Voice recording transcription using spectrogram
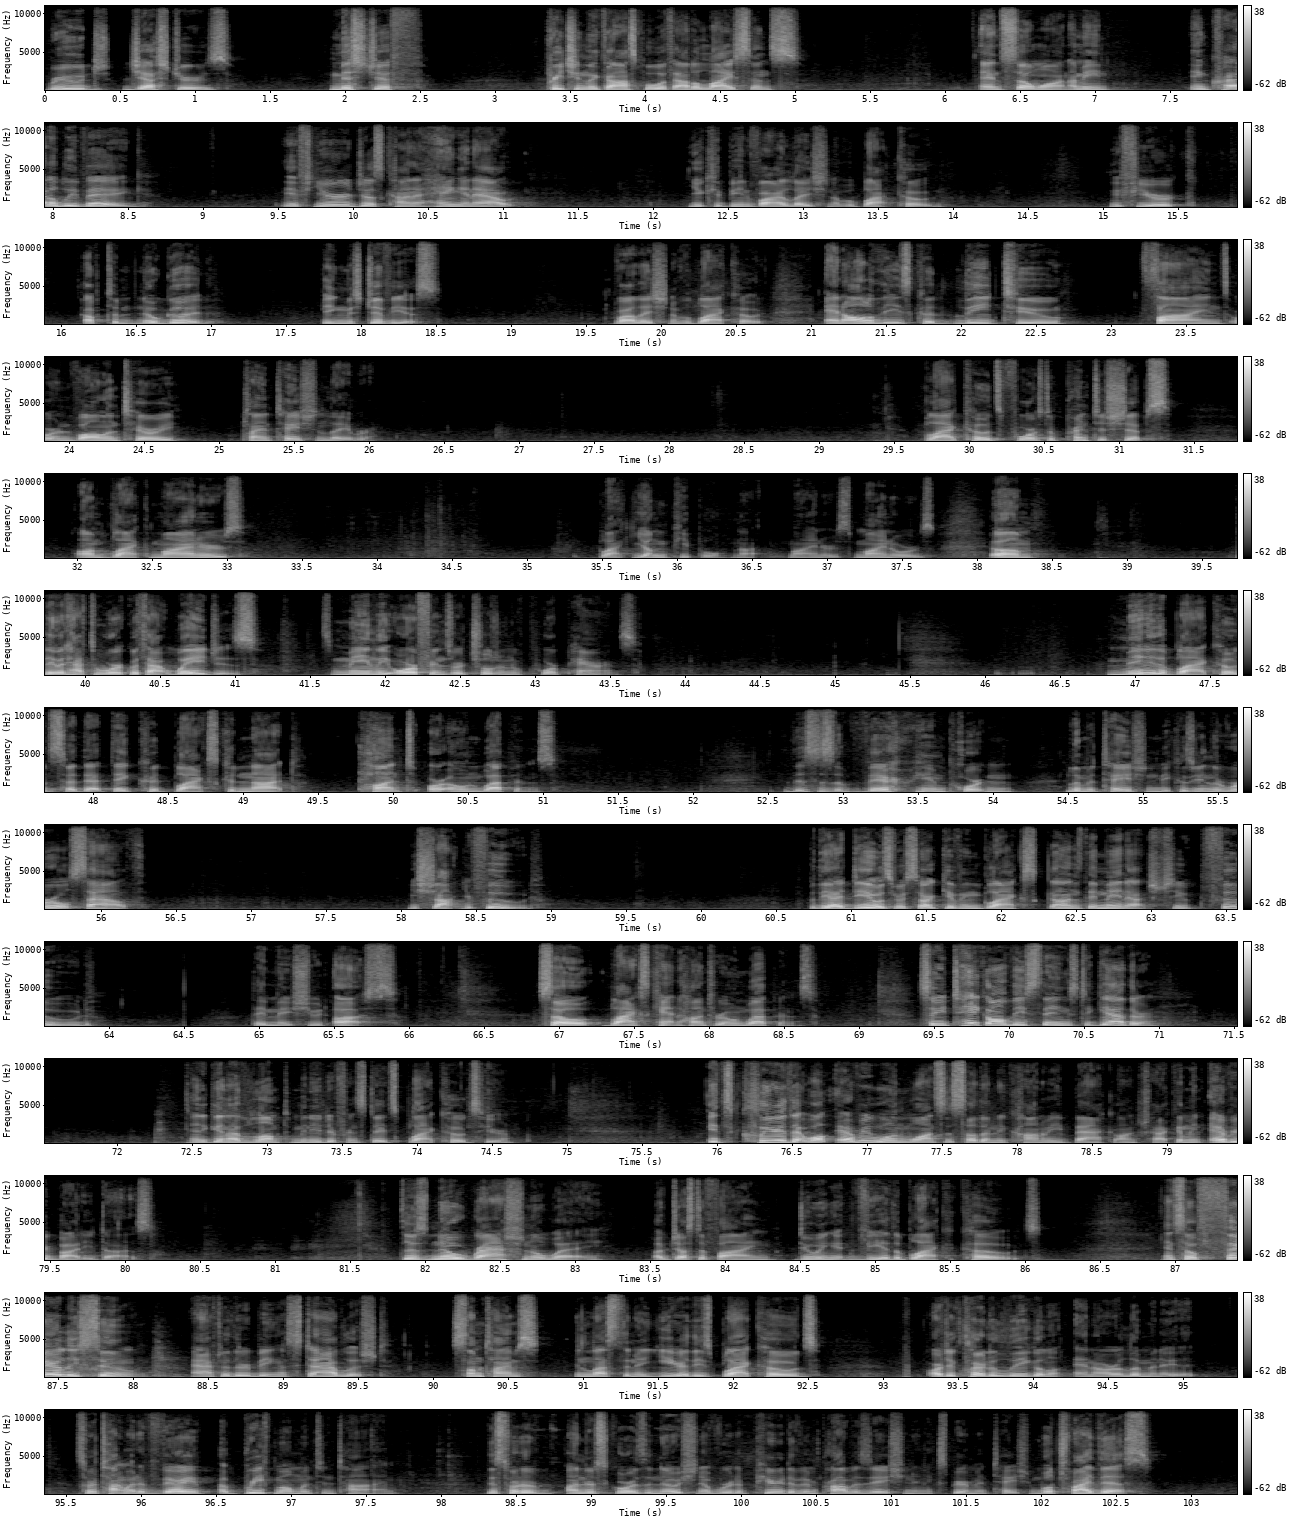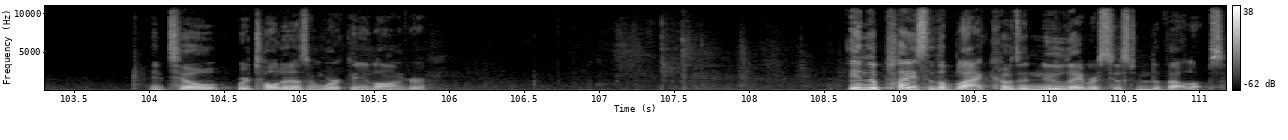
rude gestures, mischief, preaching the gospel without a license, and so on. I mean, incredibly vague. If you're just kind of hanging out, you could be in violation of a black code. If you're up to no good, being mischievous, violation of a black code. And all of these could lead to fines or involuntary plantation labor. Black codes forced apprenticeships on black minors, black young people, not miners, minors. Um, they would have to work without wages. It's mainly orphans or children of poor parents. Many of the black codes said that they could, blacks could not hunt or own weapons. This is a very important limitation because you're in the rural South. You shot your food. But the idea was we start giving blacks guns, they may not shoot food, they may shoot us. So blacks can't hunt their own weapons. So you take all these things together, and again I've lumped many different states' black codes here. It's clear that while everyone wants the Southern economy back on track, I mean everybody does, there's no rational way of justifying doing it via the black codes. And so fairly soon after they're being established, sometimes in less than a year, these black codes are declared illegal and are eliminated. So we're talking about a very, a brief moment in time. This sort of underscores the notion of we're at a period of improvisation and experimentation. We'll try this until we're told it doesn't work any longer. In the place of the black codes, a new labor system develops.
